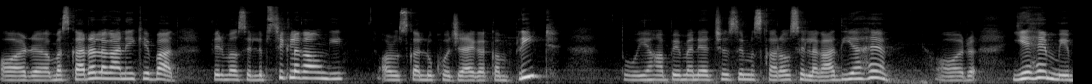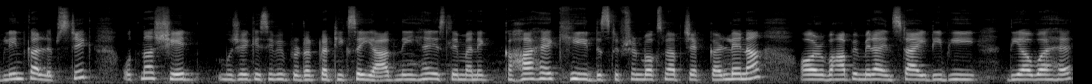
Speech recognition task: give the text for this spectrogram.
और मस्कारा लगाने के बाद फिर मैं उसे लिपस्टिक लगाऊँगी और उसका लुक हो जाएगा कंप्लीट तो यहाँ पे मैंने अच्छे से मस्कारा उसे लगा दिया है और ये है मेबलिन का लिपस्टिक उतना शेड मुझे किसी भी प्रोडक्ट का ठीक से याद नहीं है, इसलिए मैंने कहा है कि डिस्क्रिप्शन बॉक्स में आप चेक कर लेना और वहाँ पे मेरा इंस्टा आईडी भी दिया हुआ है।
